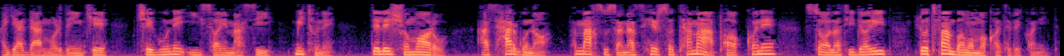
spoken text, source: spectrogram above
اگر در مورد اینکه چگونه عیسی مسیح می‌تونه دل شما رو از هر گناه و مخصوصا از حرس و طمع پاک کنه سوالاتی دارید لطفا با ما مکاتبه کنید.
